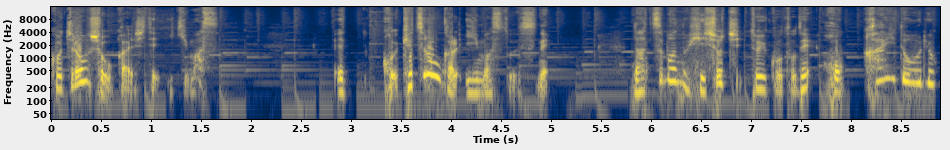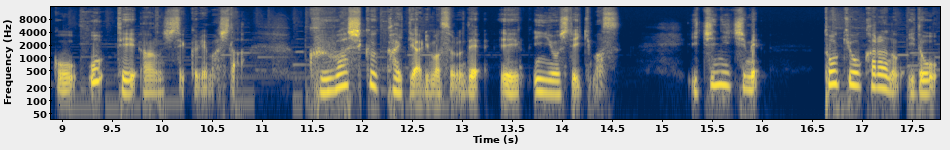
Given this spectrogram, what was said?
こちらを紹介していきます。えこ結論から言いますとですね、夏場の避暑地ということで、北海道旅行を提案してくれました。詳しく書いてありますので、えー引用していきます。1日目、東京からの移動。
